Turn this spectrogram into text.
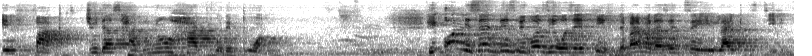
In fact, Judas had no heart for the poor. He only said this because he was a thief. The Bible doesn't say he liked stealing.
